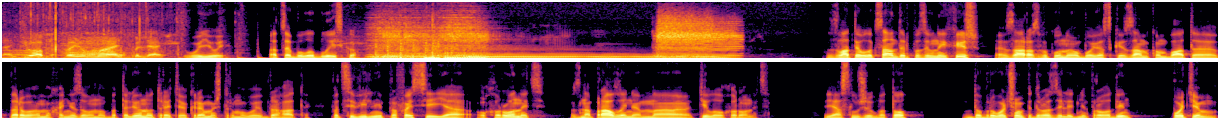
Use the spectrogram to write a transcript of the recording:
Да ёб твою мать, блядь. Ой-ой, а це було близько. Звати Олександр, позивний хиш. Зараз виконую обов'язки замкомбата 1-го механізованого батальйону 3-ї окремої штурмової бригади. По цивільній професії я охоронець з направленням на тілоохоронець. Я служив в АТО в добровольчому підрозділі Дніпро 1. Потім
